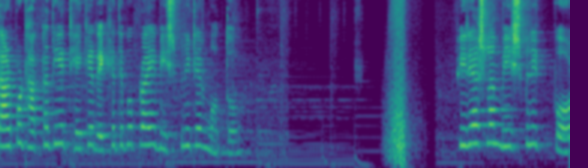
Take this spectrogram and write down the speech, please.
তারপর ঢাকনা দিয়ে ঢেকে রেখে দেব প্রায় বিশ মিনিটের মতো। ফিরে আসলাম বিশ মিনিট পর।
